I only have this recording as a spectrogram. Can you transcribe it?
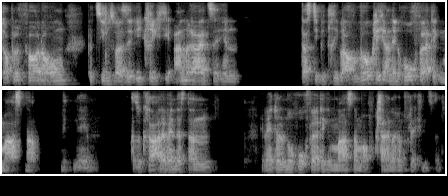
Doppelförderung, beziehungsweise wie kriege ich die Anreize hin, dass die Betriebe auch wirklich an den hochwertigen Maßnahmen mitnehmen. Also gerade wenn das dann eventuell nur hochwertige Maßnahmen auf kleineren Flächen sind.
